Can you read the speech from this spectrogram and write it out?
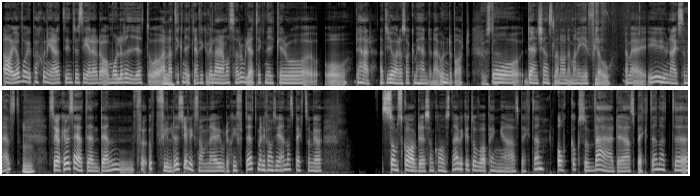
Ja, jag var ju passionerat intresserad av måleriet och alla mm. teknikerna. Jag fick väl lära massa roliga tekniker och, och det här att göra saker med händerna, underbart. Och den känslan av när man är i flow ja, men, är ju hur nice som helst. Mm. Så jag kan väl säga att den, den uppfylldes ju liksom när jag gjorde skiftet, men det fanns ju en aspekt som jag som skavde som konstnär, vilket då var pengaaspekten. Och också värdeaspekten, att eh,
